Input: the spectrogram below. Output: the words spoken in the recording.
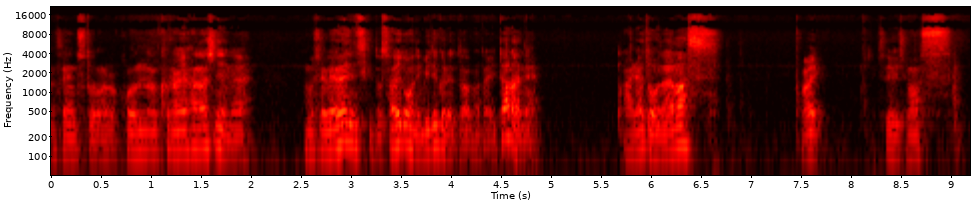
すいません。ちょっとなんかこんな暗い話でね、申し訳ないんですけど、最後まで見てくれた方いたらね、ありがとうございます。はい。失礼します。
